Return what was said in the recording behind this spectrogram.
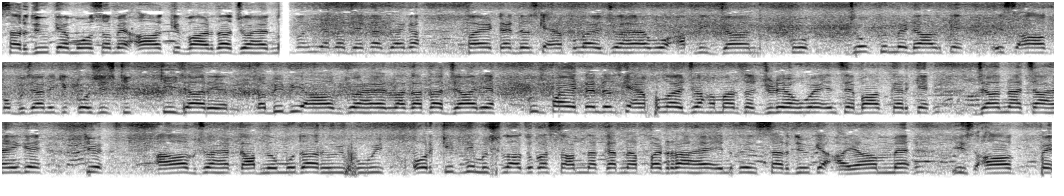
سردیوں کے موسم میں آگ کی واردات جو ہے، وہی اگر دیکھا جائے گا فائر ٹینڈرز کے امپلائی جو ہے وہ اپنی جان کو جوخم میں ڈال کے اس آگ کو بجھانے کی کوشش کی جا رہی ہے۔ ابھی بھی آگ جو ہے لگاتار جاری ہے۔ کچھ فائر ٹینڈرز کے امپلائی جو ہمارے ساتھ جڑے ہوئے ہیں، ان سے بات کر کے جاننا چاہیں گے کہ آگ جو ہے کاب نمودار ہوئی ہوئی اور کتنی مشکلاتوں کا سامنا کرنا پڑ رہا ہے ان کو ان سردیوں کے ایام میں اس آگ پہ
